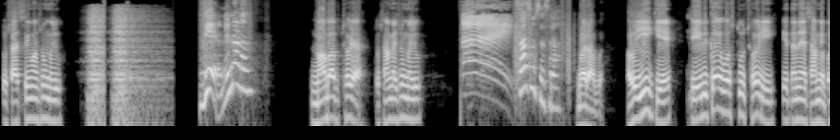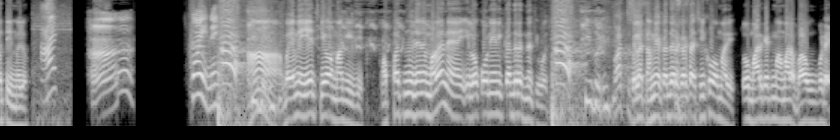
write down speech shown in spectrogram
તો સાસરીમાં શું મળ્યું? દેર અને નણંદ. મા બાપ છોડ્યા તો સામે શું મળ્યું? સાસુ સસરા. બરાબર. હવે ઈ કે તે એવી કઈ વસ્તુ છોડી કે તને સામે પતિ મળ્યો? કઈ નહીં. હા ભાઈ અમે એ જ કહેવા છે મફતનું જેને મળે ને એ લોકોની એની કદર જ નથી હોતી. પેલા તમે કદર કરતા શીખો અમારી તો માર્કેટમાં અમારા ભાવ ઉપડે.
